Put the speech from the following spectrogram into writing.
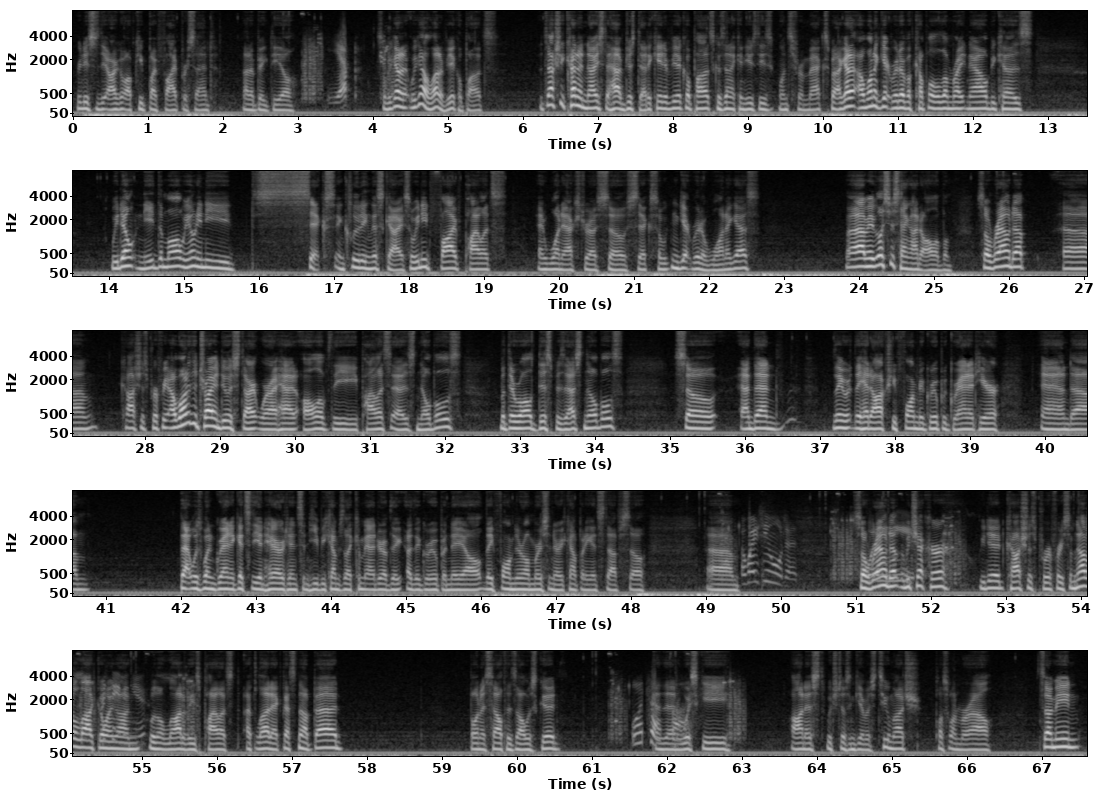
Reduces the Argo upkeep by 5%. Not a big deal. Yep. So we got a, we got a lot of vehicle pilots. It's actually kind of nice to have just dedicated vehicle pilots because then I can use these ones for mechs. But I got I want to get rid of a couple of them right now because we don't need them all. We only need six, including this guy. So we need five pilots and one extra, so six. So we can get rid of one, I guess. Uh, maybe let's just hang on to all of them. So round up um, cautious periphery. I wanted to try and do a start where I had all of the pilots as nobles, but they were all dispossessed nobles. So and then they were they had actually formed a group with Granite here, and um, that was when Granite gets the inheritance and he becomes the commander of the of the group, and they all they form their own mercenary company and stuff. So. Um, Awaiting orders. So what round up. Let me check her. We did cautious periphery, so not a lot going on with a lot of these pilots. Athletic, that's not bad. Bonus health is always good. What's and then boss? whiskey, honest, which doesn't give us too much, plus one morale. So I mean,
